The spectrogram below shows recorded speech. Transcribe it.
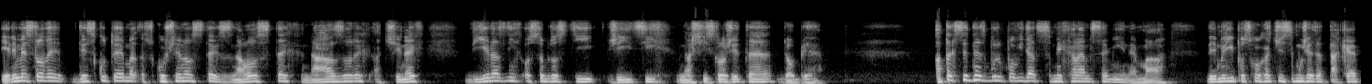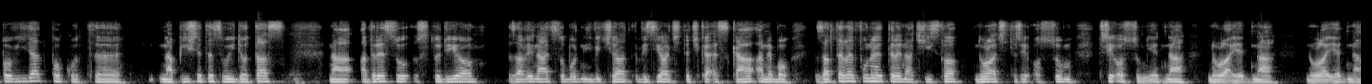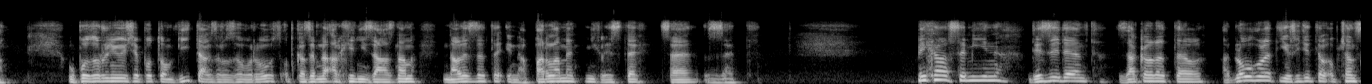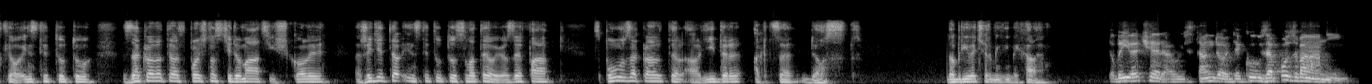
Jinými slovy, diskutujeme o zkušenostech, znalostech, názorech a činech výrazných osobností žijících v naší složité době. A tak si dnes budu povídat s Michalem Semínem a vy, milí posluchači, si můžete také povídat, pokud eh, napíšete svůj dotaz na adresu studio zavináč slobodný vysílač.sk anebo zatelefonujete na číslo 048 381 01 01. Upozorňuji, že potom výtah z rozhovoru s odkazem na archivní záznam naleznete i na parlamentních listech CZ. Michal Semín, dizident, zakladatel a dlouholetý ředitel občanského institutu, zakladatel společnosti domácí školy, ředitel institutu svatého Josefa, spoluzakladatel a lídr akce Dost. Dobrý večer, milý Michale. Dobrý večer, ahoj Stando, děkuji za pozvání.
